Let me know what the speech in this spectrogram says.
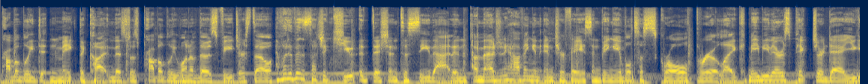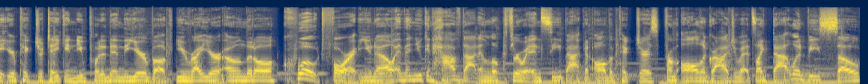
probably didn't make the cut, and this was probably one of those features, though. It would have been such a cute addition to see that, and imagine having an interface and being able to scroll through. Like, maybe there's picture day, you get your picture taken, you put it in the yearbook, you write your own little quote for it, you know, and then you can have that and look through it and see back at all the pictures from all the graduates. Like, that would be so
